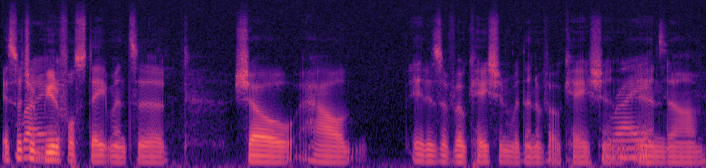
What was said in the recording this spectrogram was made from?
it's such a beautiful statement to show how it is a vocation within a vocation. Right. And um,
